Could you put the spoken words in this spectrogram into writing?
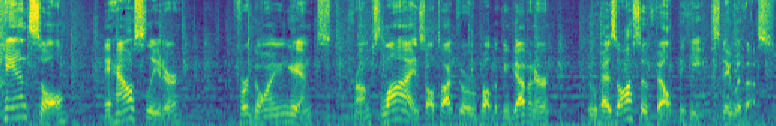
cancel a House leader for going against Trump's lies. I'll talk to a Republican governor who has also felt the heat. Stay with us.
